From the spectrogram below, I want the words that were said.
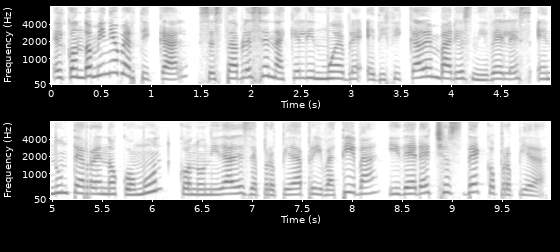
El condominio vertical se establece en aquel inmueble edificado en varios niveles en un terreno común con unidades de propiedad privativa y derechos de copropiedad.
